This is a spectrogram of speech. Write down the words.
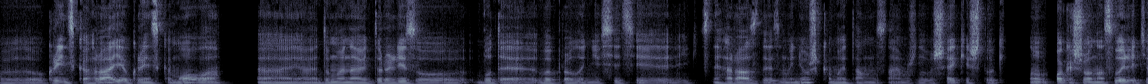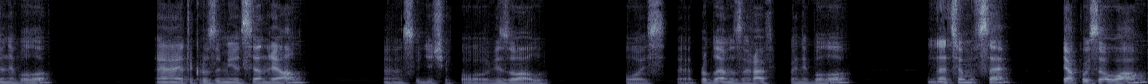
е, українська гра, є українська мова. Е, Я думаю, навіть до релізу буде виправлені всі ці якісь негаразди з менюшками, там, не знаю, можливо, ще якісь штуки. Ну, поки що у нас вилітів не було. Я так розумію, це Unreal, судячи по візуалу. Ось. Проблем з графікою не було. На цьому все. Дякую за увагу.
